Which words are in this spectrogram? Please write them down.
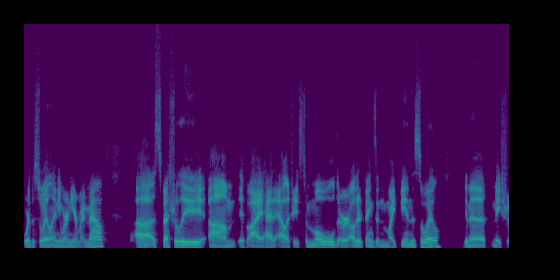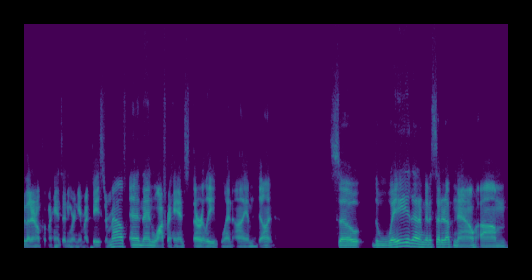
or the soil anywhere near my mouth, uh, especially um, if I had allergies to mold or other things that might be in the soil I'm gonna make sure that I don't put my hands anywhere near my face or mouth, and then wash my hands thoroughly when I am done. So the way that I'm gonna set it up now, um,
